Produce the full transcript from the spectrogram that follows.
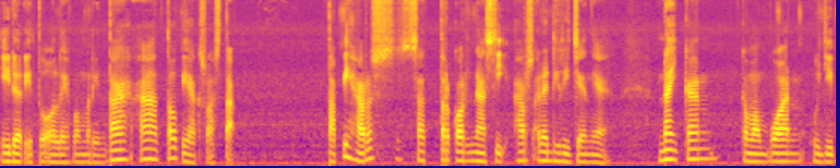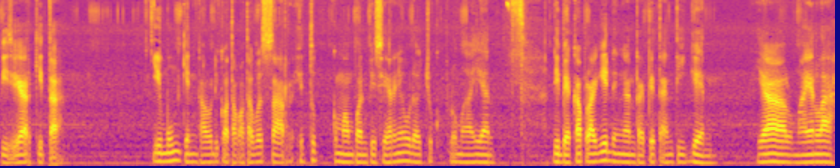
either itu oleh pemerintah atau pihak swasta. Tapi harus terkoordinasi harus ada dirijennya. Naikkan kemampuan uji PCR kita. Ya mungkin kalau di kota-kota besar itu kemampuan PCR-nya udah cukup lumayan. Di backup lagi dengan rapid antigen. Ya lumayan lah.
